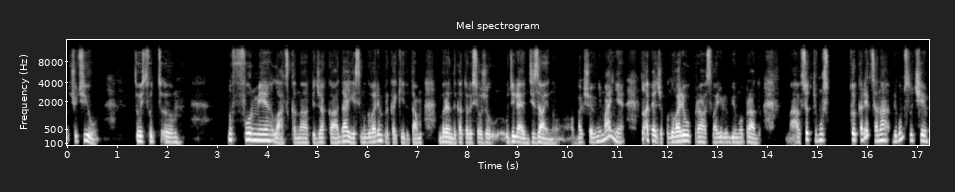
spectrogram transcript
э, чутью. То есть вот э, ну, в форме лацкана, пиджака, да, если мы говорим про какие-то там бренды, которые все же уделяют дизайну большое внимание, ну, опять же, поговорю про свою любимую Праду. А все-таки мужской коллекция, она в любом случае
